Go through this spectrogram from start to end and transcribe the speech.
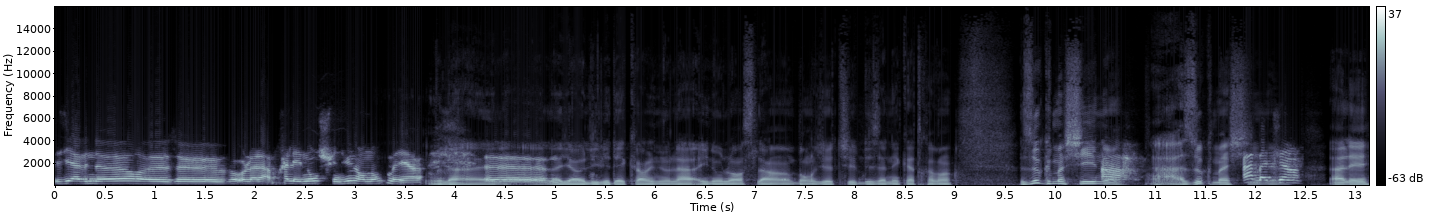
The Avener. Euh, oh là là, après les noms, je suis nulle en noms, mais. là, il y a Olivier Decker, il nous, là, il nous lance là un bon vieux tube des années 80. Zouk Machine. Ah, ah Zouk Machine. Ah bah tiens. Allez,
